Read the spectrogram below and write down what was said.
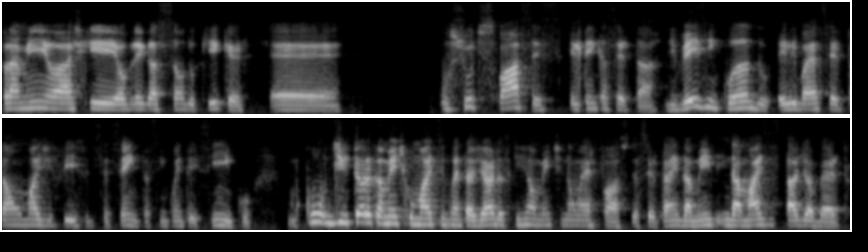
Para mim, eu acho que a obrigação do kicker é os chutes fáceis ele tem que acertar. De vez em quando, ele vai acertar um mais difícil, de 60, 55, com, de, teoricamente com mais de 50 jardas, que realmente não é fácil de acertar, ainda mais, ainda mais estádio aberto.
